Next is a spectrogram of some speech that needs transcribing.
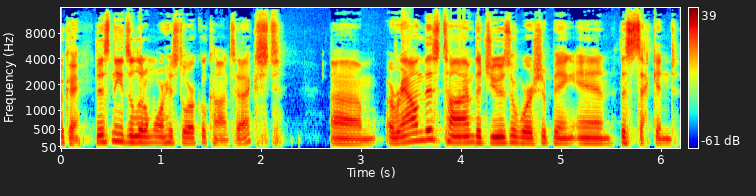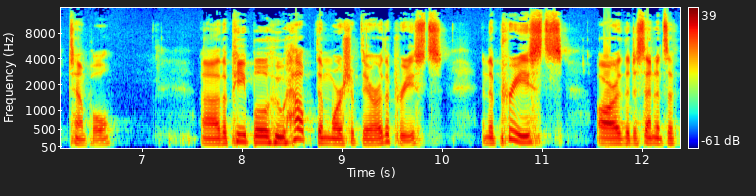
Okay, this needs a little more historical context. Um, around this time, the Jews are worshiping in the second temple. Uh, the people who help them worship there are the priests, and the priests are the descendants of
